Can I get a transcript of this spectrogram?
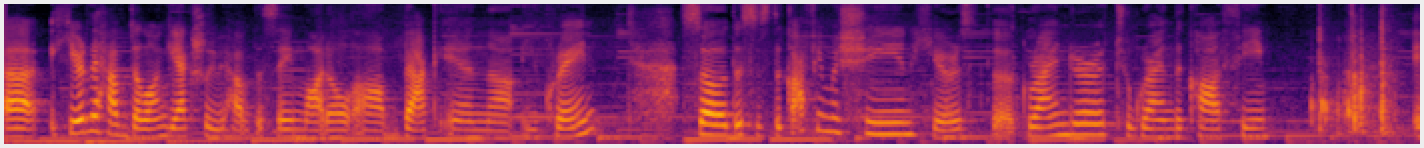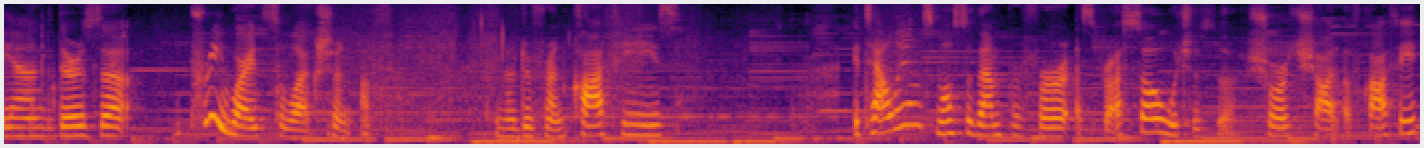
Uh, here they have DeLonghi, actually we have the same model uh, back in uh, Ukraine. So this is the coffee machine, here's the grinder to grind the coffee. And there's a pretty wide selection of you know, different coffees, Italians, most of them prefer espresso, which is the short shot of coffee,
